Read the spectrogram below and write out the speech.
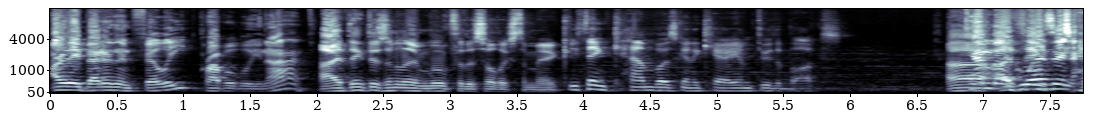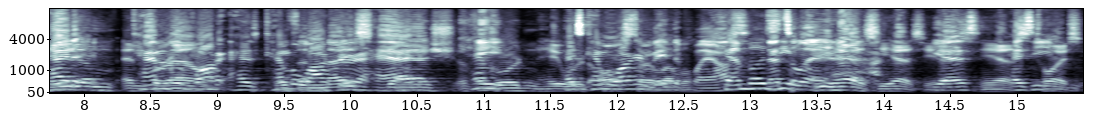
Are they better than Philly? Probably not. I think there's another move for the Celtics to make. Do you think Kemba's going to carry him through the Bucks? Uh, Kemba, I who think hasn't had it- and Kemba Brown Walker- has Kemba with a Walker nice had- dash of Hey, Gordon Hayward Has Kemba Walker all-star made level. the playoffs? Kemba's That's the- a- He has, he has, he yes. has, he has, Has he, twice.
